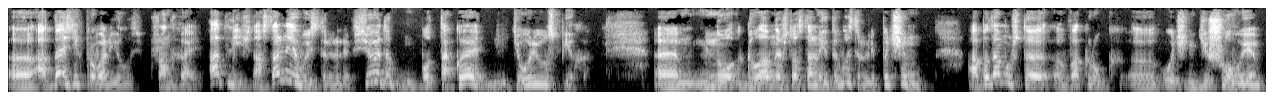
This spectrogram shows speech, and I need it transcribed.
Э, одна из них провалилась, Шанхай. Отлично, остальные выстрелили. Все это вот такая теория успеха. Эм, но главное, что остальные это выстрелили. Почему? А потому что вокруг э, очень дешевые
